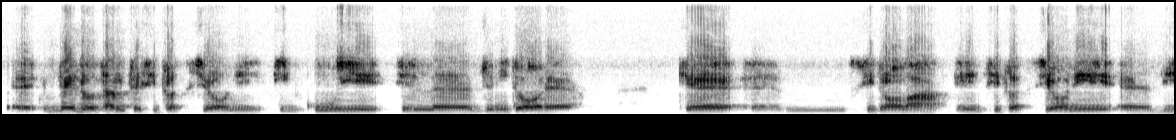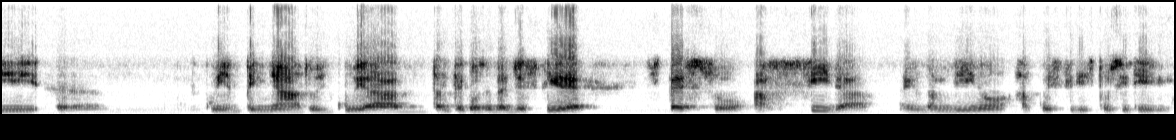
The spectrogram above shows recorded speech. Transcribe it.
eh, vedo tante situazioni in cui il genitore che ehm, si trova in situazioni eh, di eh, cui è impegnato, in cui ha tante cose da gestire, spesso affida il bambino a questi dispositivi.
